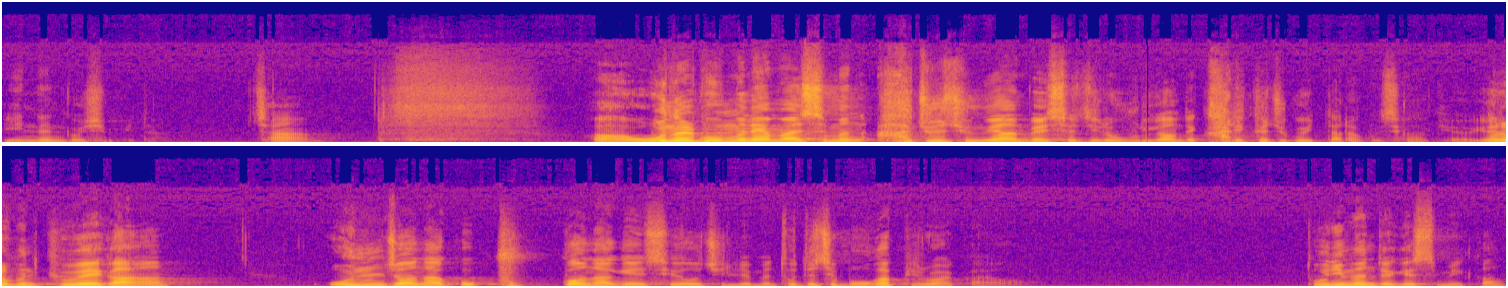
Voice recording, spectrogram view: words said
있는 것입니다. 자, 어, 오늘 본문의 말씀은 아주 중요한 메시지를 우리 가운데 가르쳐주고 있다라고 생각해요. 여러분 교회가 온전하고 굳건하게 세워지려면 도대체 뭐가 필요할까요? 돈이면 되겠습니까?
